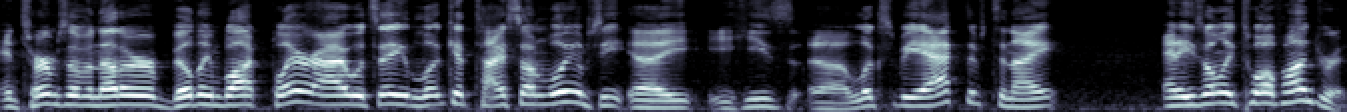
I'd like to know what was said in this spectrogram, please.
in terms of another building block player, I would say look at Ty'Son Williams. He uh, he's uh, looks to be active tonight, and he's only twelve hundred.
